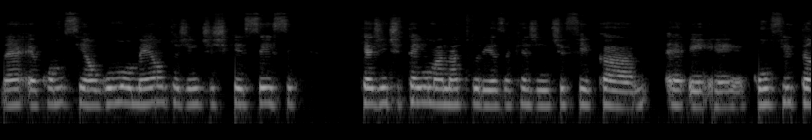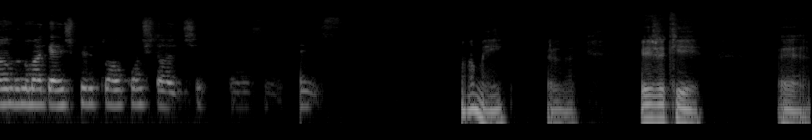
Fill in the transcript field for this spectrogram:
né? É como se em algum momento a gente esquecesse que a gente tem uma natureza que a gente fica é, é, é, conflitando numa guerra espiritual constante. Então, assim, é isso. Amém. Verdade. Veja que é,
